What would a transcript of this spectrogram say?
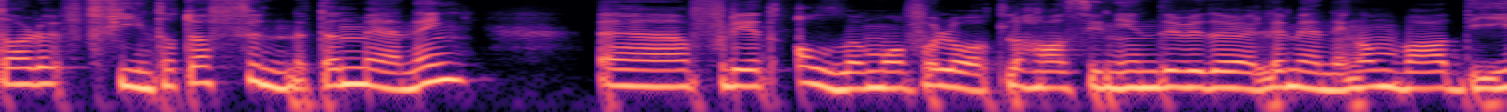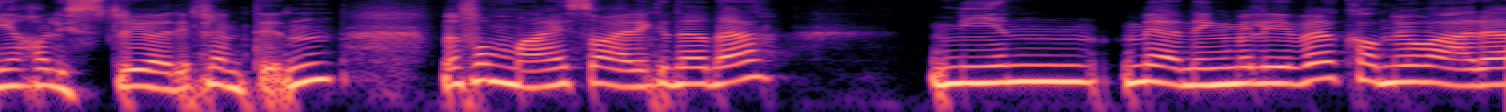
Da er det fint at du har funnet en mening. Eh, fordi at alle må få lov til å ha sin individuelle mening om hva de har lyst til å gjøre i fremtiden. Men for meg så er ikke det det. Min mening med livet kan jo være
